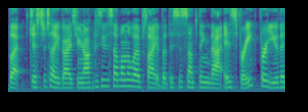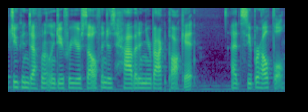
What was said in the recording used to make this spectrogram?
But just to tell you guys, you're not going to see this up on the website, but this is something that is free for you that you can definitely do for yourself and just have it in your back pocket. That's super helpful.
